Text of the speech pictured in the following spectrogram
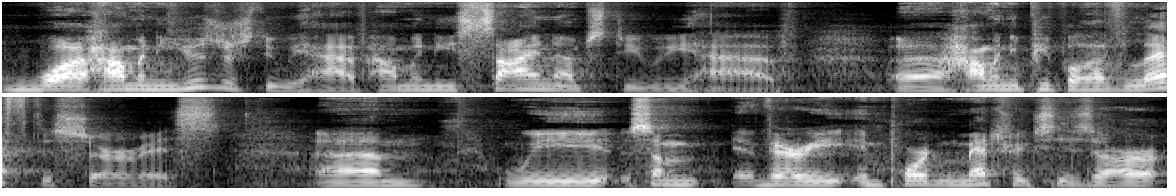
what, how many users do we have? How many signups do we have? Uh, how many people have left the service? Um, we, some very important metrics is our,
